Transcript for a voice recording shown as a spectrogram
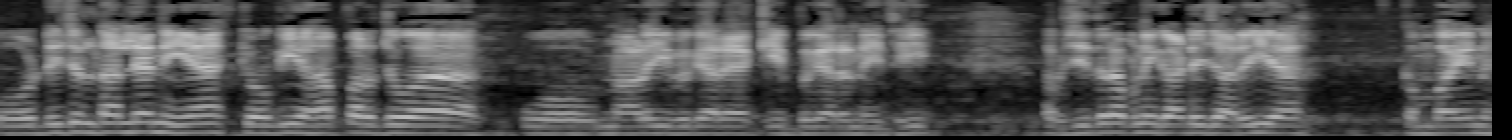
और डीजल डालिया नहीं है, क्योंकि यहाँ पर जो है, वो नाली वगैरह की वगैरह नहीं थी। अब जिधर अपनी गाड़ी जा रही है कंबाइन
